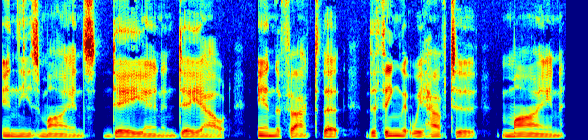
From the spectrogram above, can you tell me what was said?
in these mines day in and day out, and the fact that the thing that we have to mine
